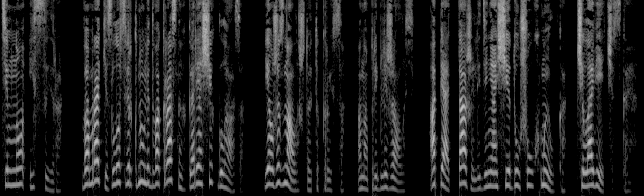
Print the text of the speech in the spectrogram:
Темно и сыро. Во мраке зло сверкнули два красных горящих глаза. Я уже знала, что это крыса. Она приближалась. Опять та же леденящая душу ухмылка, человеческая.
